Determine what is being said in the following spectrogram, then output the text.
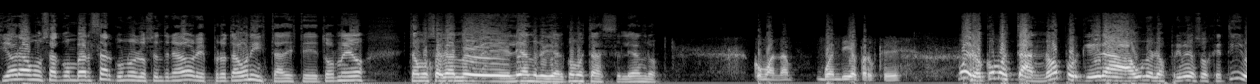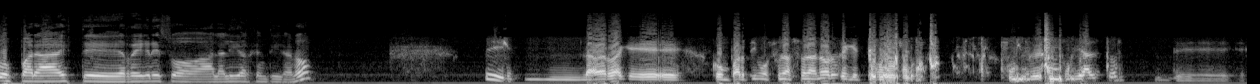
Y ahora vamos a conversar con uno de los entrenadores protagonistas de este torneo. Estamos hablando de Leandro Iriar. ¿Cómo estás, Leandro? ¿Cómo andan? Buen día para ustedes. Bueno, ¿cómo están, no? Porque era uno de los primeros objetivos para este regreso a la Liga Argentina, ¿no? Sí, mm, la verdad que compartimos una zona norte que tuvo un nivel muy alto de,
